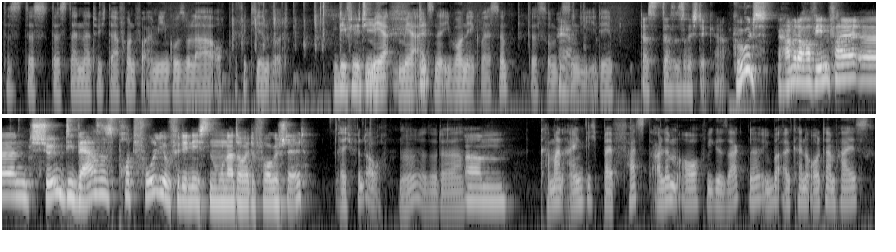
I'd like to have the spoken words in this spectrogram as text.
dass, dass, dass dann natürlich davon vor allem Jinko Solar auch profitieren wird. Definitiv. Mehr, mehr als eine Evonik, weißt du? Das ist so ein bisschen ja. die Idee. Das, das ist richtig, ja. Gut, haben wir doch auf jeden Fall äh, ein schön diverses Portfolio für die nächsten Monate heute vorgestellt. Ich finde auch. Ne? Also da ähm, kann man eigentlich bei fast allem auch, wie gesagt, ne, überall keine Alltime-Highs.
